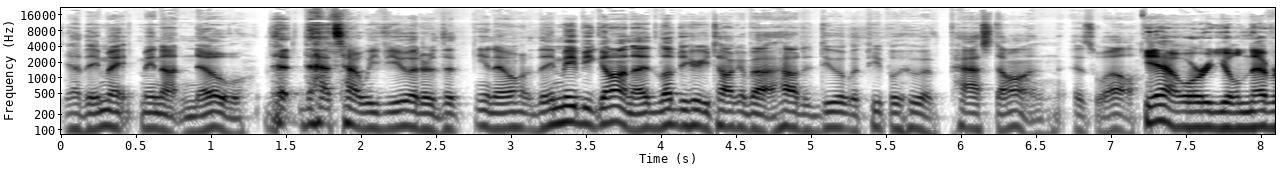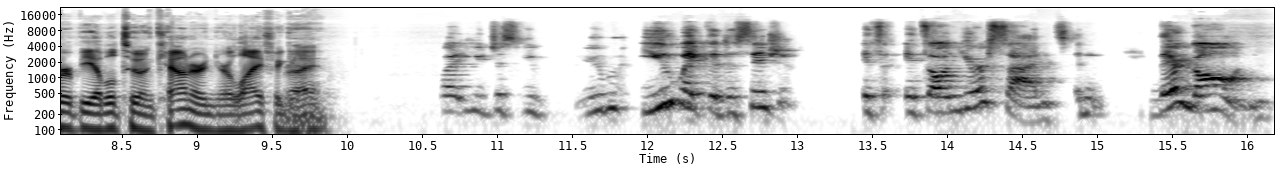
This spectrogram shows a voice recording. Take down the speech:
Yeah, they may may not know that that's how we view it, or that you know they may be gone. I'd love to hear you talk about how to do it with people who have passed on as well. Yeah, or you'll never be able to encounter in your life again. Right. But you just you you you make the decision. It's it's on your side. It's, and they're gone,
